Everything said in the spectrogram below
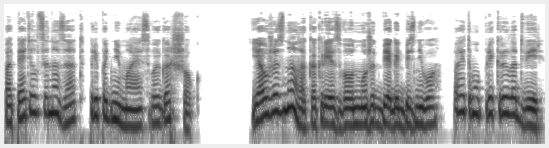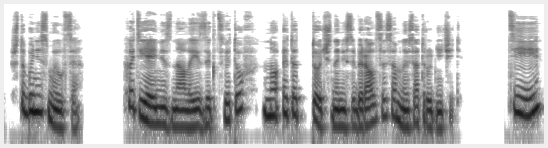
попятился назад, приподнимая свой горшок. Я уже знала, как резво он может бегать без него, поэтому прикрыла дверь, чтобы не смылся. Хоть я и не знала язык цветов, но этот точно не собирался со мной сотрудничать. «Ти,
